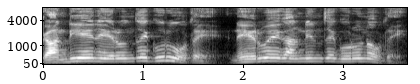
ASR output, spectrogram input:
गांधी हे नेहरूंचे गुरु होते. नेहरू हे गांधींचे गुरु नव्हते.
